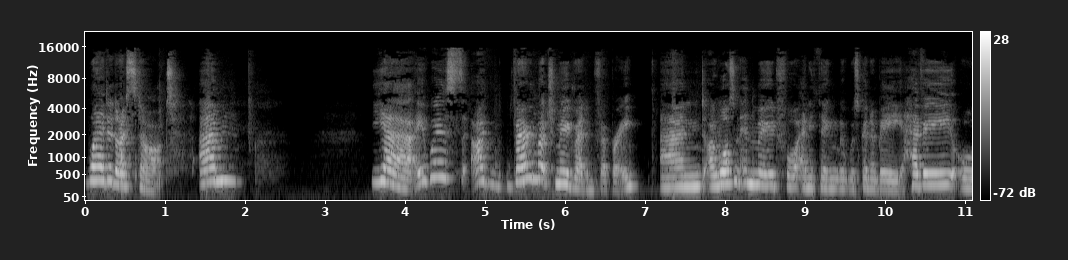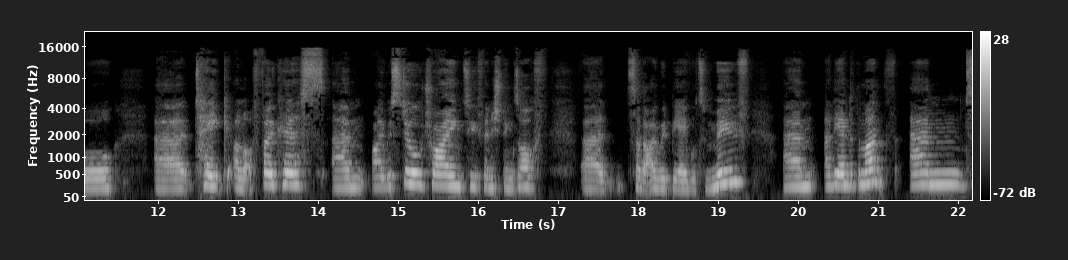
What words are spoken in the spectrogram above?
where did I start? Um, yeah, it was I very much mood read in February and I wasn't in the mood for anything that was going to be heavy or uh, take a lot of focus. Um, I was still trying to finish things off uh, so that I would be able to move um, at the end of the month and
